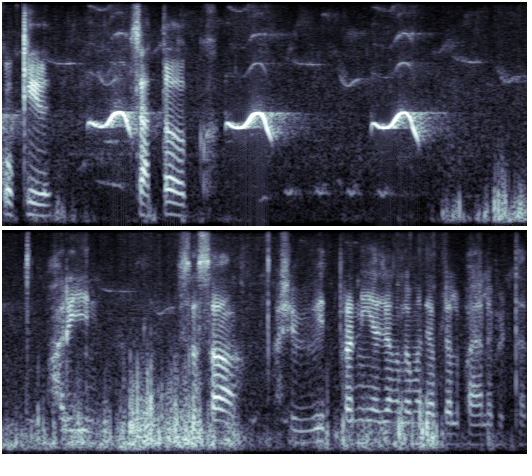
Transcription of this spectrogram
कोकिळ चातक हरिण ससा असे विविध प्राणी या जंगलामध्ये आपल्याला पाहायला भेटतात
